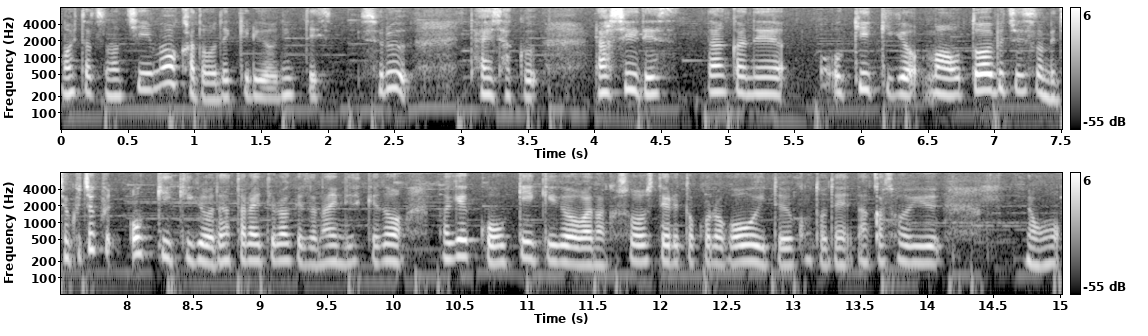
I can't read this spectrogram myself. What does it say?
もう一つのチームは稼働できるようにってする対策らしいです。なんかね大きい企業まあ夫は別にそのめちゃくちゃ大きい企業で働いてるわけじゃないんですけど、まあ、結構大きい企業はなんかそうしてるところが多いということでなんかそういうのを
